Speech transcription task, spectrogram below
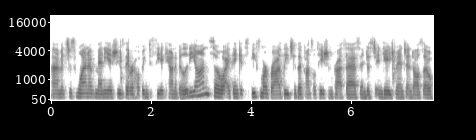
um, it's just one of many issues they were hoping to see accountability on. So I think it speaks more broadly to the consultation process and just engagement and also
